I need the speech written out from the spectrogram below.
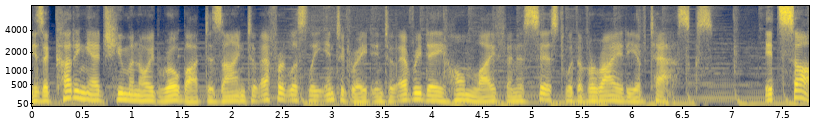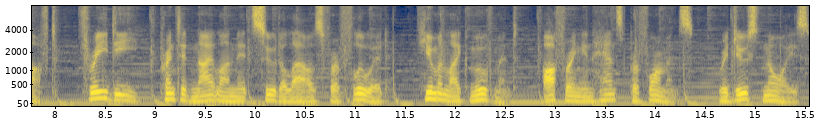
is a cutting-edge humanoid robot designed to effortlessly integrate into everyday home life and assist with a variety of tasks. Its soft, 3D, printed nylon knit suit allows for fluid, human-like movement, offering enhanced performance, reduced noise,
